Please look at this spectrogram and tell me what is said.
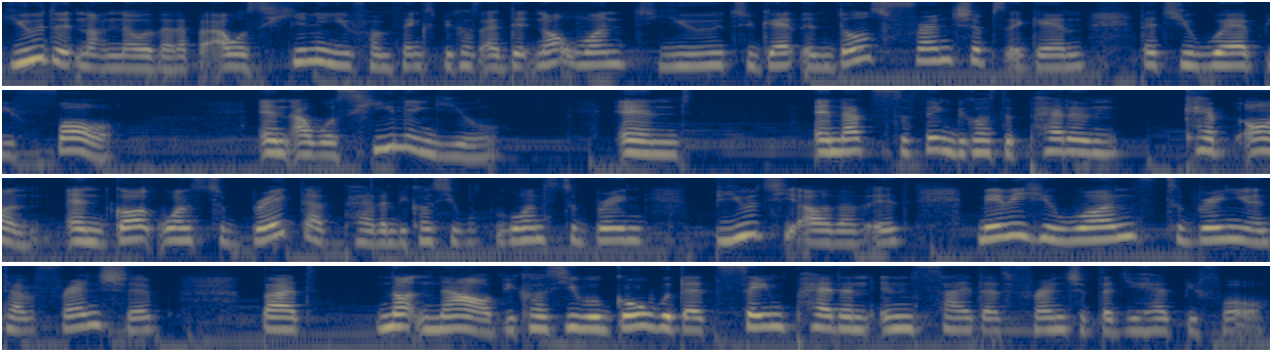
You did not know that but i was healing you from things because i did not want you to get in those friendships again that you were before. And i was healing you. And and that's the thing because the pattern kept on. And god wants to break that pattern because he wants to bring beauty out of it. Maybe he wants to bring you into a friendship but not now because you will go with that same pattern inside that friendship that you had before.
